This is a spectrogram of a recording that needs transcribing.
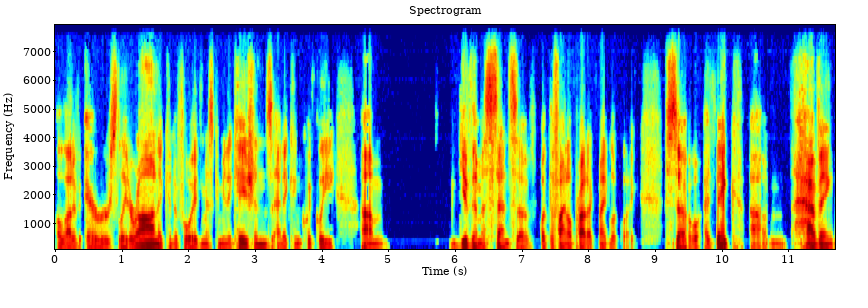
a lot of errors later on. It can avoid miscommunications and it can quickly um, give them a sense of what the final product might look like. So i think um, having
